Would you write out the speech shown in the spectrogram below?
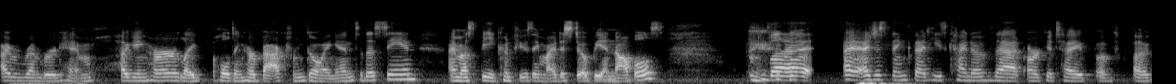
I remembered him hugging her, like holding her back from going into the scene. I must be confusing my dystopian novels. But I, I just think that he's kind of that archetype of a,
